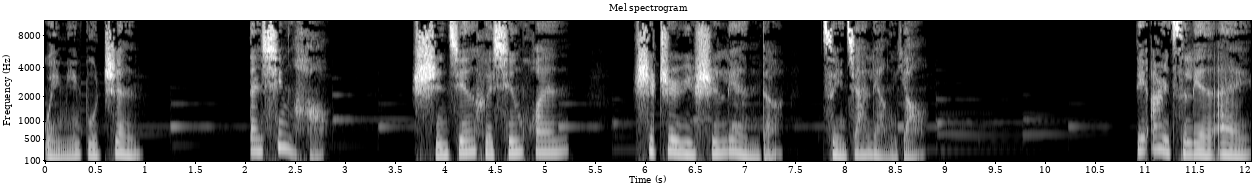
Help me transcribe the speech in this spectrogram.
萎靡不振，但幸好，时间和新欢是治愈失恋的最佳良药。第二次恋爱，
